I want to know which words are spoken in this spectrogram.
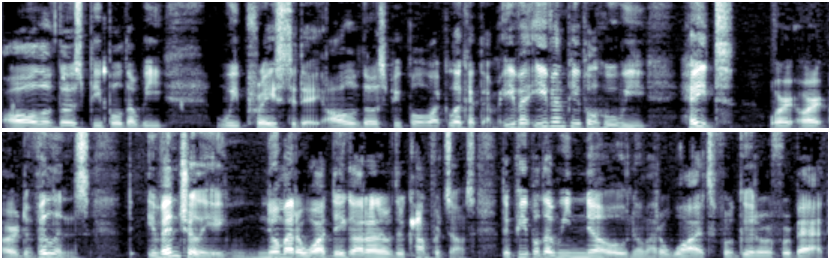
all of those people that we we praise today, all of those people, like look at them, even even people who we hate or, or, or the villains. Eventually no matter what they got out of their comfort zones. The people that we know no matter what for good or for bad.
